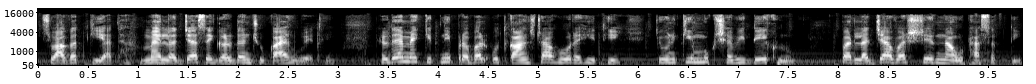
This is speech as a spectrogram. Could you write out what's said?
स्वागत किया था, मैं लज्जा से गर्दन झुकाए हुए थे। हृदय में कितनी प्रबल उत्कांक्षा हो रही थी कि उनकी मुख छवि देख लूँ, पर लज्जावश सिर न उठा सकती।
